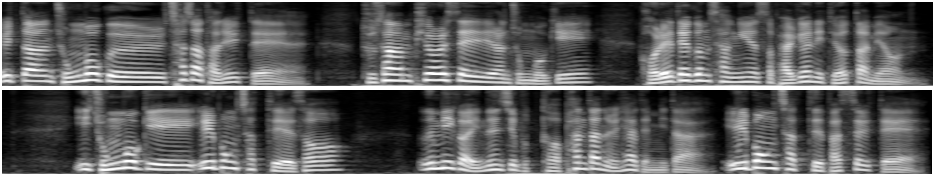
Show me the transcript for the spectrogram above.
일단 종목을 찾아다닐 때 두산 퓨얼셀이란 종목이 거래대금 상위에서 발견이 되었다면 이 종목이 일봉 차트에서 의미가 있는지부터 판단을 해야 됩니다. 일봉 차트 봤을 때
